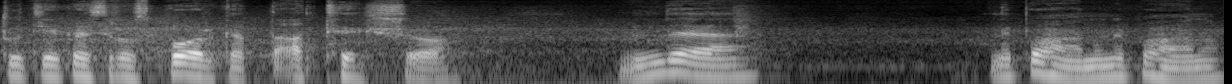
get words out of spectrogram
Тут якась розпорка, та ти що? Да. Непогано, непогано.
